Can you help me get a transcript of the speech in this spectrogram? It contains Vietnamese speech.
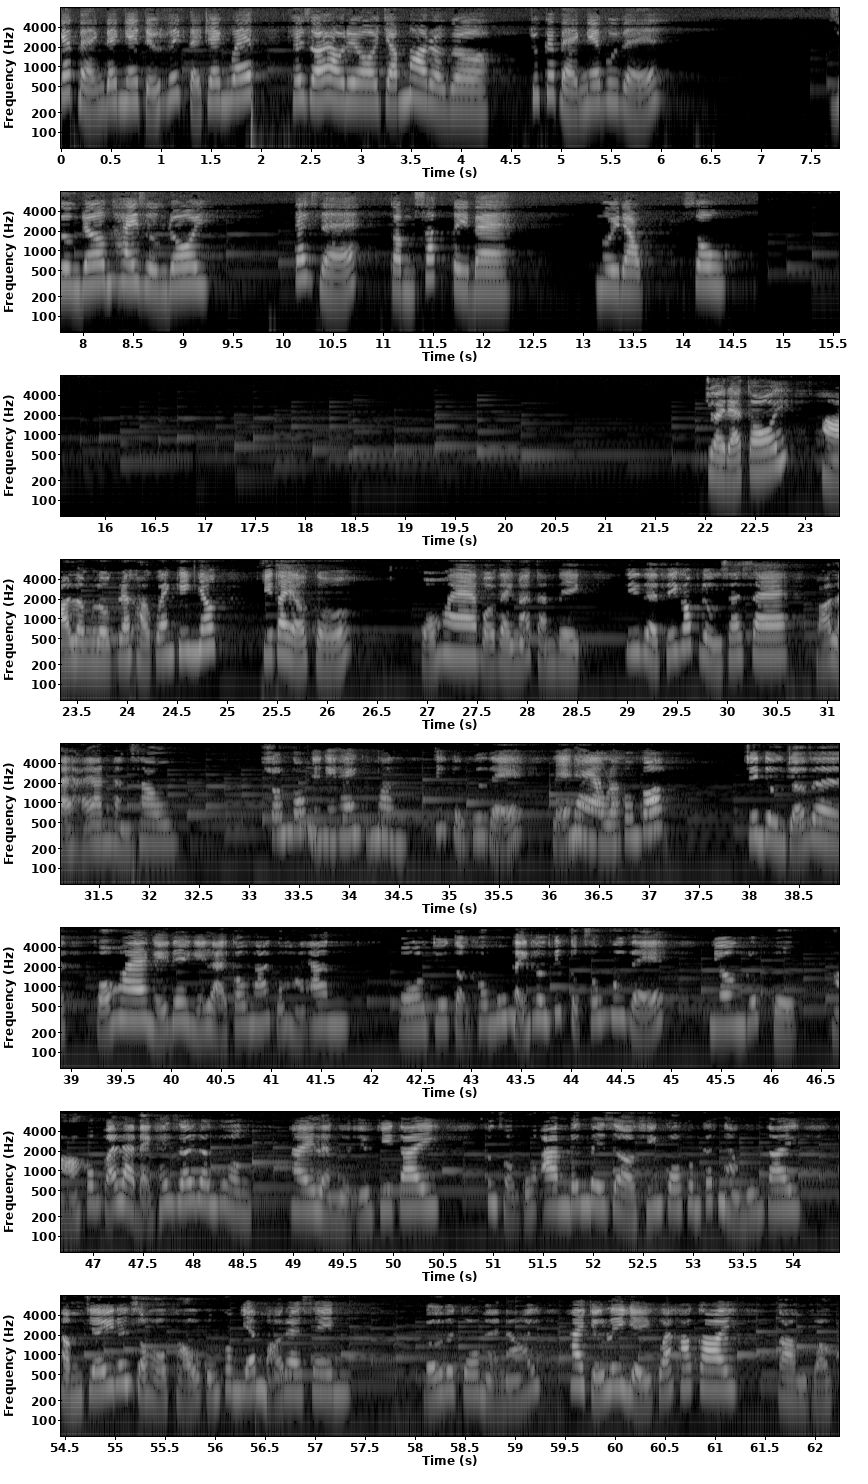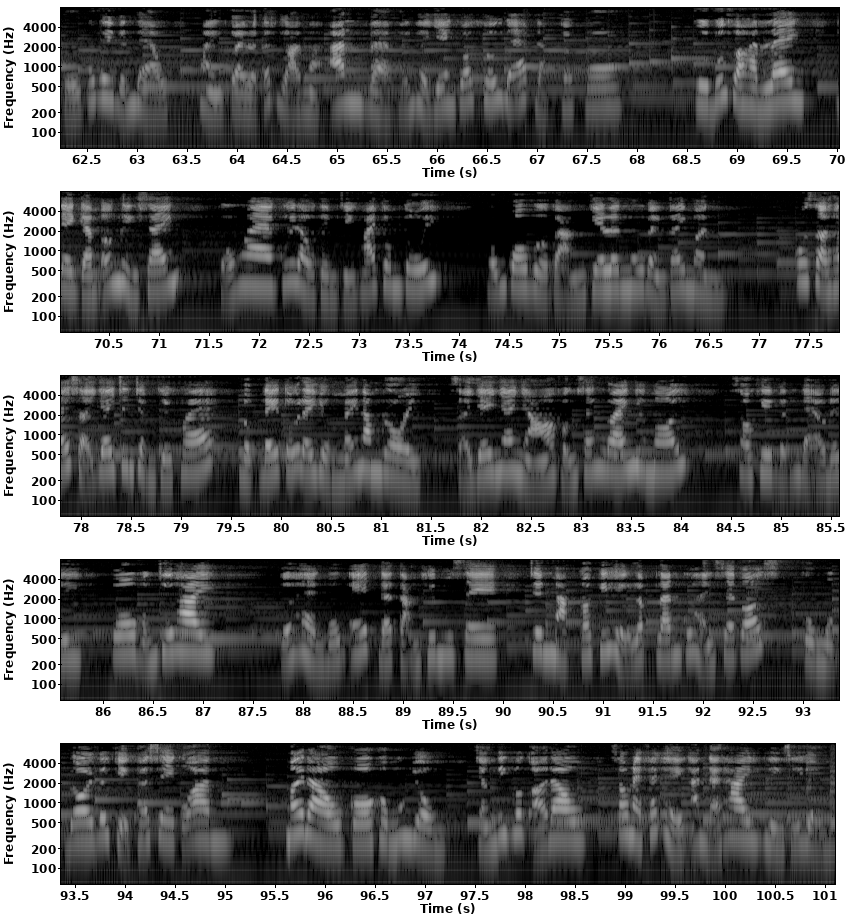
Các bạn đang nghe tiểu thuyết tại trang web thế giới audio.org. Chúc các bạn nghe vui vẻ. Giường đơn hay giường đôi? Tác giả Cầm sắc tỳ bà Người đọc Su Trời đã tối, họ lần lượt ra khỏi quán kiến nhất, chia tay ở cửa. Phổ Hoa vội vàng nói tạm biệt, đi về phía góc đường xa xa, bỏ lại Hải Anh đằng sau. Sống tốt những ngày tháng của mình, tiếp tục vui vẻ, lẽ nào là không tốt? Trên đường trở về, Phổ Hoa nghĩ đi nghĩ lại câu nói của Hải Anh. Cô chưa tận không muốn bản thân tiếp tục sống vui vẻ, nhưng rốt cuộc, họ không phải là bạn khác giới đơn thuần, hay là người yêu chia tay. Thân phận của anh đến bây giờ khiến cô không cách nào buông tay, thậm chí đến sổ hộ khẩu cũng không dám mở ra xem. Đối với cô mà nói, hai chữ ly dị quá khó coi, còn vợ cũ của Huy Vĩnh Đạo hoàn toàn là cách gọi mà anh và khoảng thời gian quá khứ đã áp đặt cho cô. Vừa bước vào hành lang, đèn cảm ứng liền sáng, cổ hoa cúi đầu tìm chìa khóa trong túi, bỗng cô vừa vặn che lên mu bàn tay mình. Cô sợ thấy sợi dây trên chùm chìa khóa, lục đáy túi đã dùng mấy năm rồi, sợi dây nho nhỏ vẫn sáng loáng như mới. Sau khi Vĩnh Đạo đi, cô vẫn chưa thay. Cửa hàng 4S đã tặng khi mua xe, trên mặt có ký hiệu lấp lánh của hãng xe bus, cùng một đôi với chìa khóa xe của anh. Mới đầu cô không muốn dùng, chẳng biết vứt ở đâu, sau này phát hiện anh đã thay, liền sử dụng.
